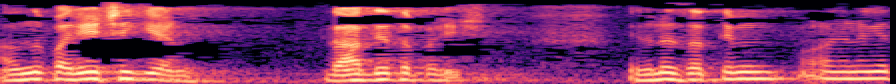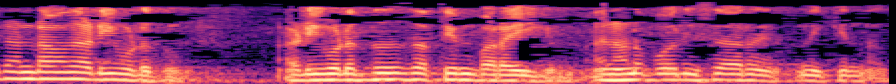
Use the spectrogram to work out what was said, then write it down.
അതൊന്ന് പരീക്ഷിക്കുകയാണ്. ഇതാദ്യത്തെ പരീക്ഷ. ഇതിന് സത്യം പറഞ്ഞില്ലെങ്കിൽ രണ്ടാമത് അടി കൊടുക്കും. അടി കൊടുത്തത് സത്യം പറയിക്കും. അതിനാണ് പോലീസുകാർ നിൽക്കുന്നത്.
